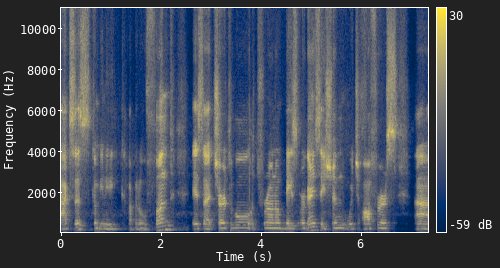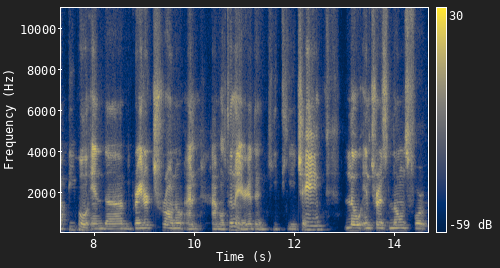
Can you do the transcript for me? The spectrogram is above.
Access Community Capital Fund is a charitable Toronto-based organization which offers uh, people in the Greater Toronto and Hamilton area, the GTHA, low interest loans for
